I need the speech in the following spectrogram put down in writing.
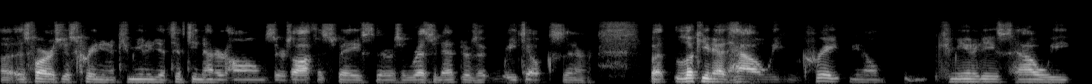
Uh, as far as just creating a community of 1,500 homes, there's office space, there's a resident, there's a retail center, but looking at how we can create, you know, communities, how we,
